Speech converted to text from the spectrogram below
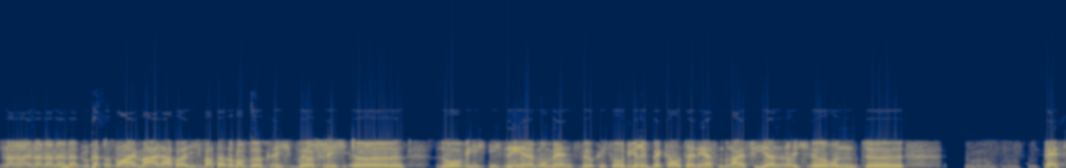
Nein, nein, nein, nein, nein, nein. Du kannst das nur einmal, aber ich mache das aber wirklich, wirklich äh, so, wie ich ich sehe im Moment wirklich so die Rebecca unter den ersten drei, vieren. Ich äh, und äh, Pet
